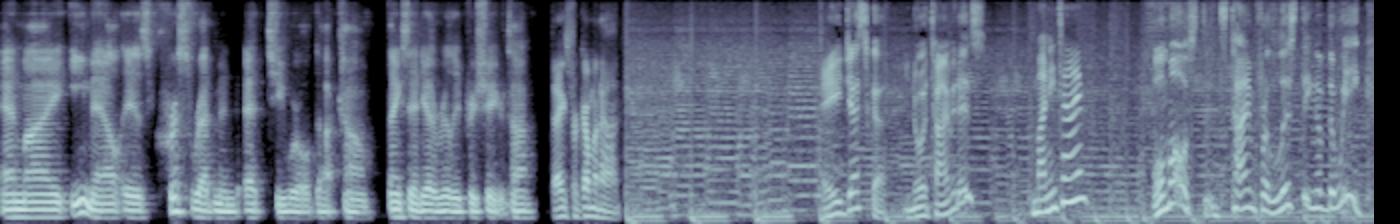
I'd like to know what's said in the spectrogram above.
And my email is chrisredmond at tworld.com. Thanks, Andy. I really appreciate your time. Thanks for coming on. Hey, Jessica, you know what time it is? Money time? Almost. It's time for listing of the week.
